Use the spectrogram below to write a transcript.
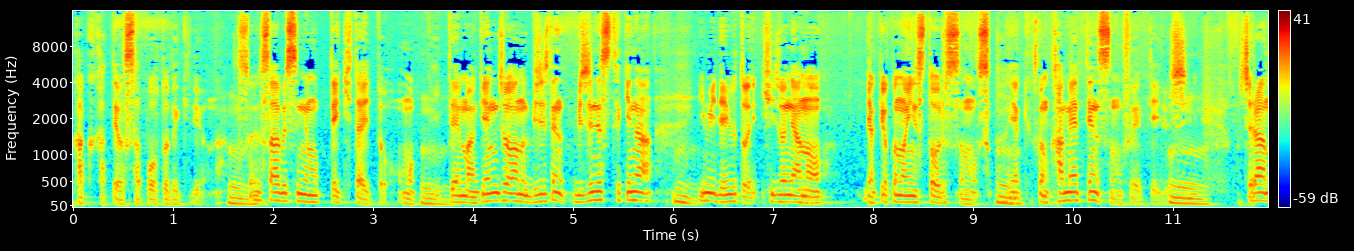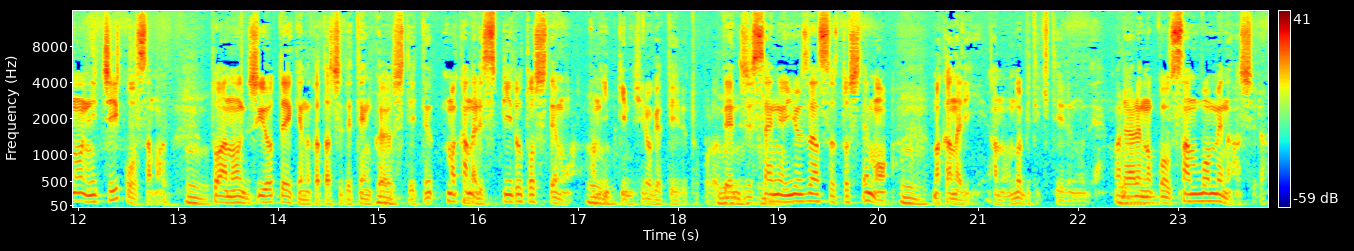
各家庭をサポートできるような、そういうサービスに持っていきたいと思っていて、まあ、現状あのビジネ、ビジネス的な意味で言うと、非常にあの、薬局のインストール数も、薬局の加盟店数も増えているし、こちらの日医工様とあの事業提携の形で展開をしていて、まあ、かなりスピードとしてもあの一気に広げているところで、実際のユーザー数としても、まあ、かなりあの伸びてきているので、われわれのこう3本目の柱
